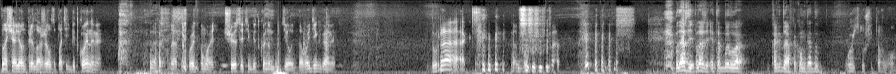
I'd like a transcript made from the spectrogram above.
Вначале он предложил заплатить биткоинами. Но я такой думаю, что я с этим биткоином буду делать? Давай деньгами. Дурак! Подожди, подожди, это было когда, в каком году? Ой, слушай, давно.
